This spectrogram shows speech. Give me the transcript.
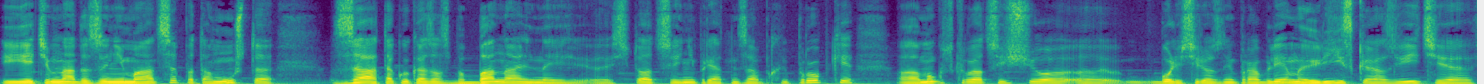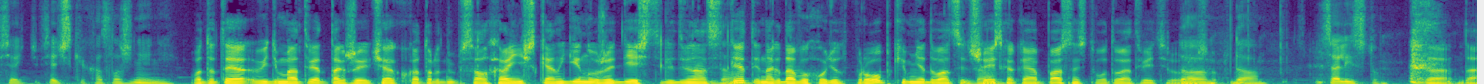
И этим надо заниматься, потому что за такой, казалось бы, банальной э, ситуацией неприятный запах и пробки э, могут скрываться еще э, более серьезные проблемы, риск развития вся, всяческих осложнений. Вот это, видимо, ответ также человеку, который написал, хроническая ангина уже 10 или 12 Да. лет, иногда выходят пробки, мне 26, Да. какая опасность, вот вы ответили. уже, Да, собственно. да, специалисту. Да, да.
